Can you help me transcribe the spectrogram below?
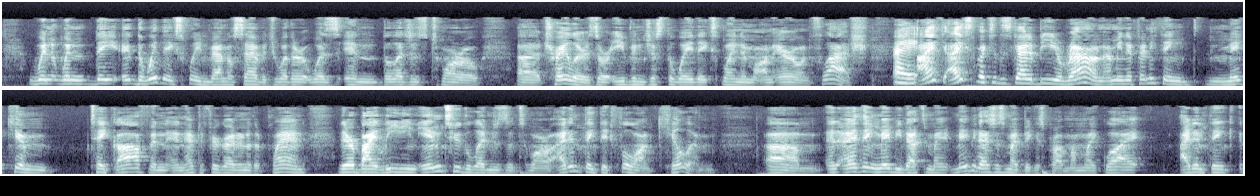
when when they the way they explained Vandal Savage, whether it was in the Legends of Tomorrow uh, trailers or even just the way they explained him on Arrow and Flash, Right. I, I expected this guy to be around. I mean, if anything, make him take off and, and have to figure out another plan, thereby leading into the Legends of Tomorrow. I didn't think they'd full on kill him. Um, and I think maybe that's my maybe that's just my biggest problem. I'm like, well, I I didn't think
